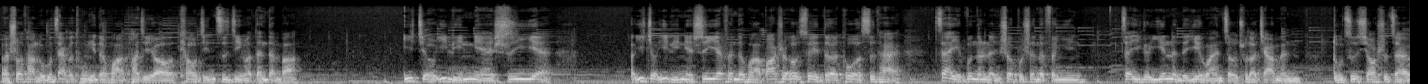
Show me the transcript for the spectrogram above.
呃说他如果再不同意的话，他就要跳井自尽了等等吧。一九一零年十一月，一九一零年十一月份的话，八十二岁的托尔斯泰再也不能忍受不慎的婚姻。在一个阴冷的夜晚，走出了家门，独自消失在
